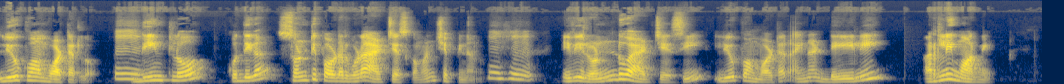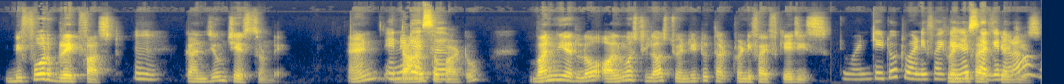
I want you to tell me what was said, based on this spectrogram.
ల్యూక్వామ్ వాటర్లో. దీంట్లో కొద్దిగా సొంటి పౌడర్ కూడా యాడ్ చేసుకోమని చెప్పినాను. ఇవి రెండు యాడ్ చేసి ల్యూపామ్ వాటర్ అయినా daily early morning before breakfast consume చేస్తుండే. అండ్ దాంతో? పాటు వన్ ఇయర్లో almost loss twenty to twenty five kgs. Twenty to twenty five twenty kgs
